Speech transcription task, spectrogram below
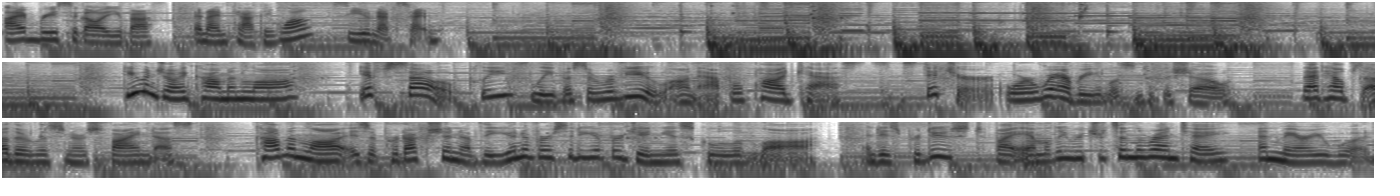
I'm Risa Goluboff. And I'm Cathy Hwang. See you next time. Do you enjoy common law? If so, please leave us a review on Apple Podcasts, Stitcher, or wherever you listen to the show. That helps other listeners find us. Common Law is a production of the University of Virginia School of Law and is produced by Emily Richardson Lorente and Mary Wood.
